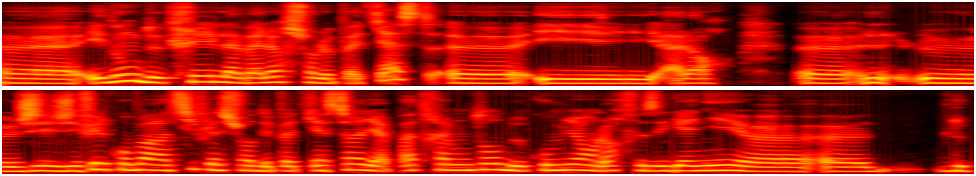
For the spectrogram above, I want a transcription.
et donc de créer de la valeur sur le podcast. et alors, j'ai fait le comparatif là sur des podcasteurs il y a pas très longtemps de combien on leur faisait gagner de,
